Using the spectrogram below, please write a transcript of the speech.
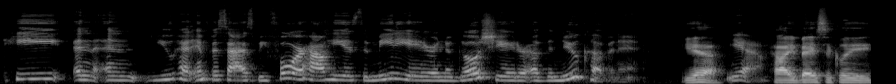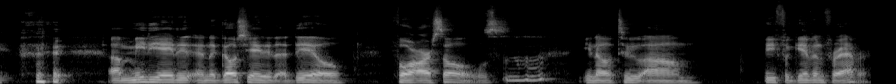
he and and you had emphasized before how he is the mediator and negotiator of the new covenant. Yeah. Yeah. How he basically uh, mediated and negotiated a deal for our souls, hmm you know, to um, be forgiven forever,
